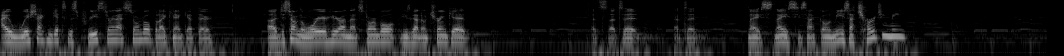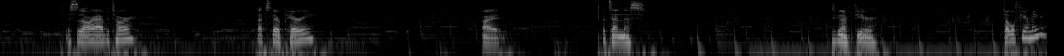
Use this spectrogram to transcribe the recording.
I, wish I can get to this Priest during that Stormbolt, but I can't get there. Uh, disarm the Warrior here on that Stormbolt. He's got no Trinket. That's that's it. That's it. Nice, nice. He's not going me. He's not charging me. This is our avatar. That's their parry. Alright. Let's end this. He's gonna fear. Double fear, maybe?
